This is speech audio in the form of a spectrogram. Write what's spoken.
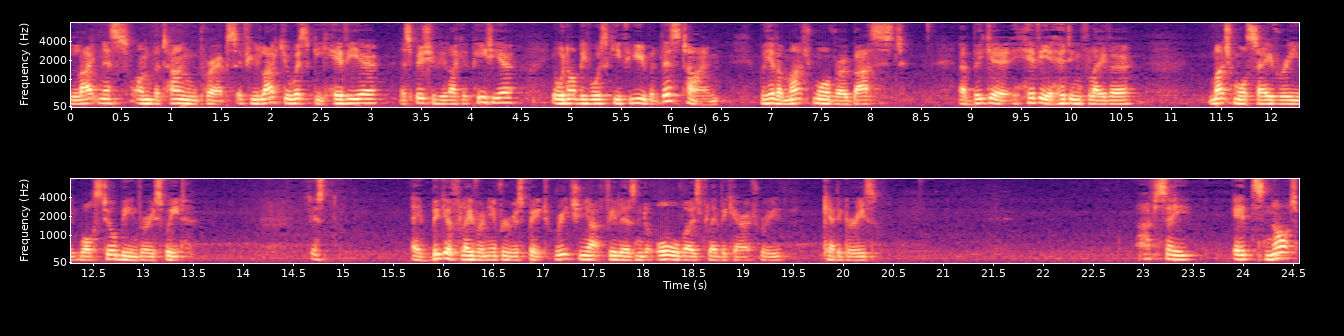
lightness on the tongue, perhaps. If you like your whiskey heavier, especially if you like it peatier, it would not be the whiskey for you. But this time, we have a much more robust, a bigger, heavier hitting flavour, much more savoury while still being very sweet. Just a bigger flavour in every respect, reaching out feelers into all those flavour categories. I have to say, it's not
